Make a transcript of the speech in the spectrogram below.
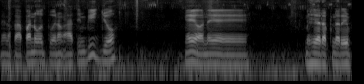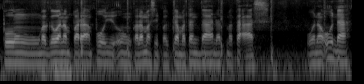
na nakapanood po ng ating video. Ngayon, eh, mahirap na rin pong magawa ng paraan po yung kalamansi pagka matanda na at mataas. Unang-una,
